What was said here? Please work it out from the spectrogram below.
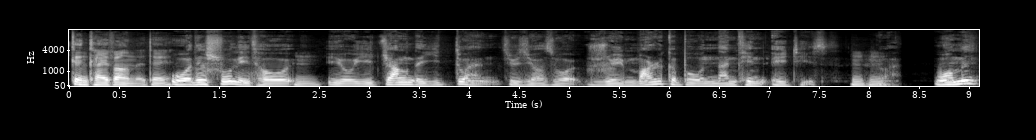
更开放的。对，我的书里头有一章的一段就叫做 “Remarkable 1980s”，嗯哼，我们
